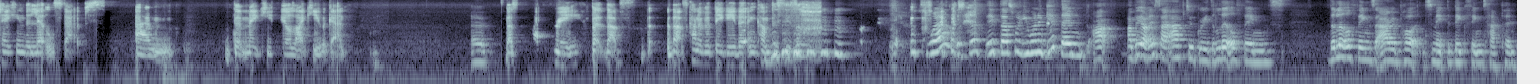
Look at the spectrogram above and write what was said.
taking the little steps um, that make you feel like you again. Uh, that's three, but that's that's kind of a biggie that encompasses. well, if, that, if that's what you want to give, then I, I'll be honest. I have to agree. The little things, the little things that are important to make the big things happen.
